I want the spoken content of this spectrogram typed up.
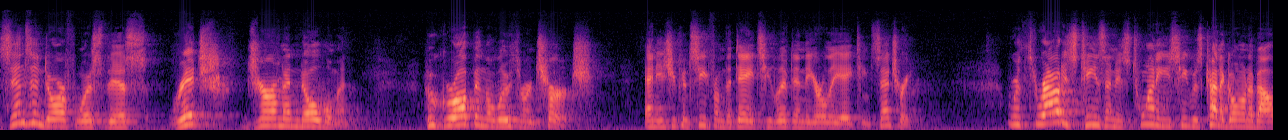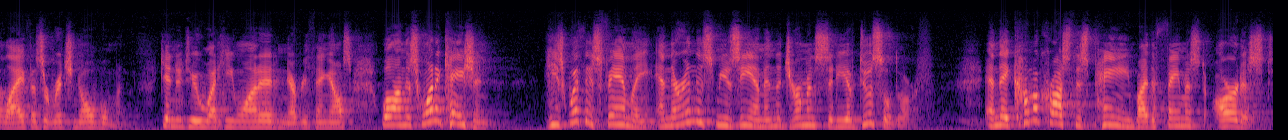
Zinzendorf was this rich German nobleman who grew up in the Lutheran Church. And as you can see from the dates, he lived in the early 18th century. Throughout his teens and his 20s, he was kind of going about life as a rich nobleman, getting to do what he wanted and everything else. Well, on this one occasion, he's with his family, and they're in this museum in the German city of Dusseldorf. And they come across this painting by the famous artist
